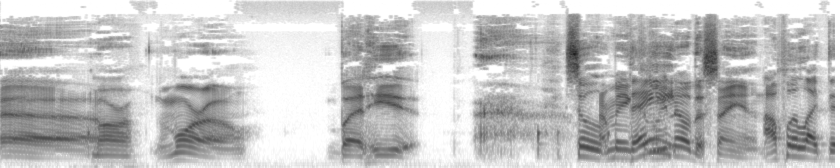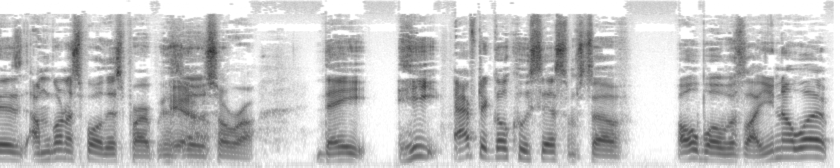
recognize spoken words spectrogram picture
uh, Moro. Moro, but he, So I mean, they, we know the saying. I'll put it like this. I'm going to spoil this part because it was so raw. They, he, after Goku said some stuff, Obo was like, you know what?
